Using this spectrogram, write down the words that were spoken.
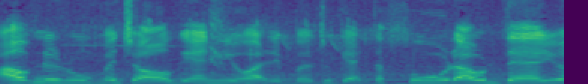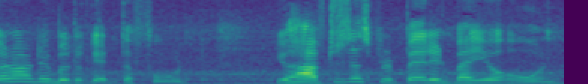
आप अपने रूम में जाओगे and you are able to get the food out there you are not able to get the food you have to just prepare it by your own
